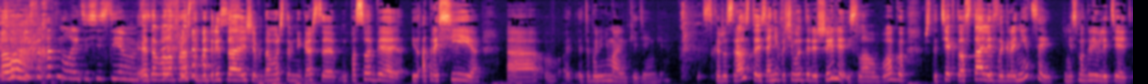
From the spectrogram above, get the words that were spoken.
Ах. Просто хакнула эти системы. Это было просто потрясающе, потому что, мне кажется, пособие от России а, это были не маленькие деньги. Скажу сразу, то есть они почему-то решили, и слава богу, что те, кто остались за границей и не смогли улететь,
